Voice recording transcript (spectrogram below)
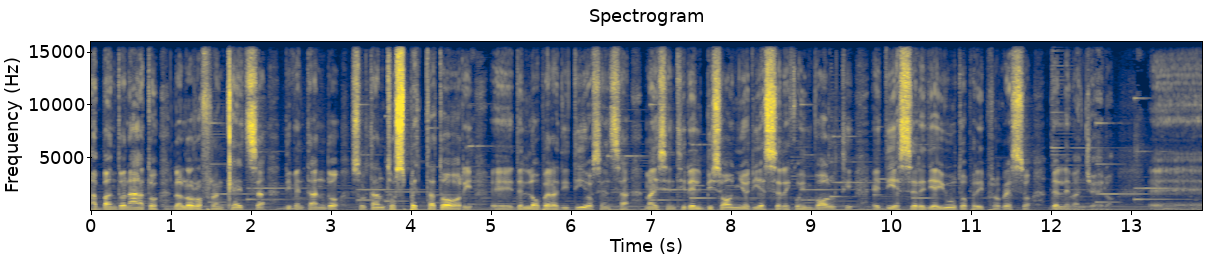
abbandonato la loro franchezza diventando soltanto spettatori eh, dell'opera di Dio senza mai sentire il bisogno di essere coinvolti e di essere di aiuto per il progresso dell'Evangelo. Eh,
